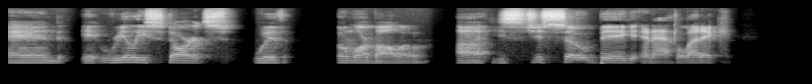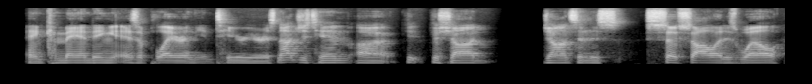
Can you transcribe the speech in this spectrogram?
and it really starts with Oumar Ballo. Uh, he's just so big and athletic and commanding as a player in the interior. It's not just him. Uh, Keshad Johnson is so solid as well.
